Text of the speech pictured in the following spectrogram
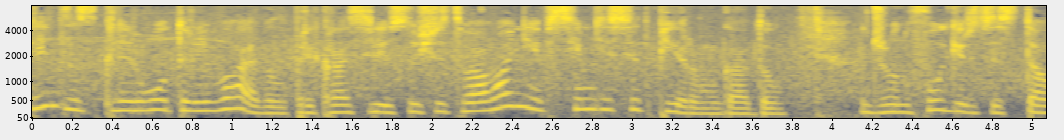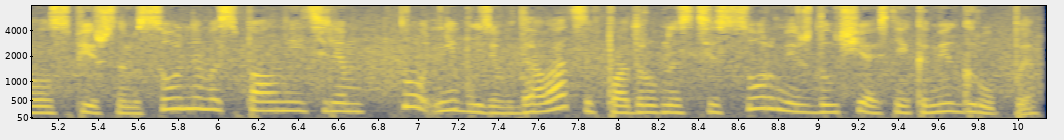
Creedence Clearwater Revival прекратили существование в 1971 году. Джон Фогерти стал успешным сольным исполнителем. Ну, не будем вдаваться в подробности ссор между участниками группы.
